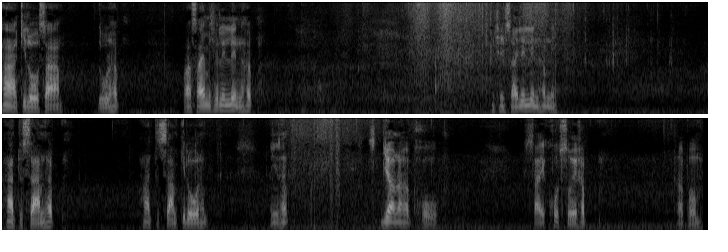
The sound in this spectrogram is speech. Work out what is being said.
ห้ากิโลสามดูนะครับ ปลาไซส์ไม่ใช่เล่นๆนะครับ ไม่ใช่สายเล่นๆครับนี่ห้าจุดสามครับห้าจุดสามกิโลครับ นี่ครับยอดนะครับโหสายโคตรสวยครับ ครับผม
